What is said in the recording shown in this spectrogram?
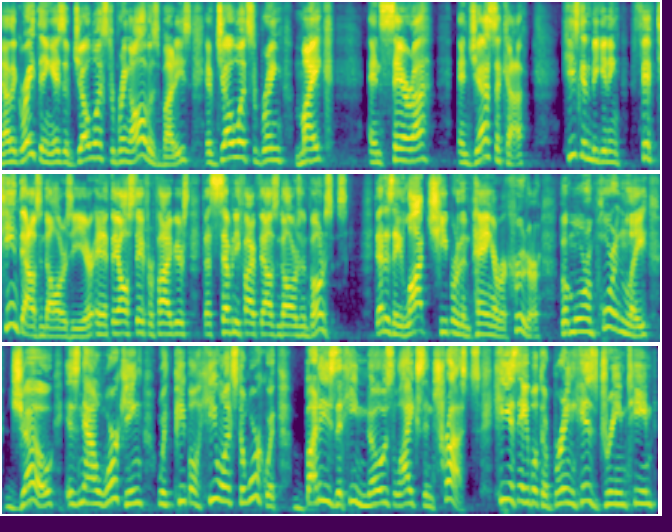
Now, the great thing is if Joe wants to bring all of his buddies, if Joe wants to bring Mike and Sarah and Jessica, he's going to be getting $15,000 a year. And if they all stay for five years, that's $75,000 in bonuses. That is a lot cheaper than paying a recruiter. But more importantly, Joe is now working with people he wants to work with, buddies that he knows, likes, and trusts. He is able to bring his dream team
